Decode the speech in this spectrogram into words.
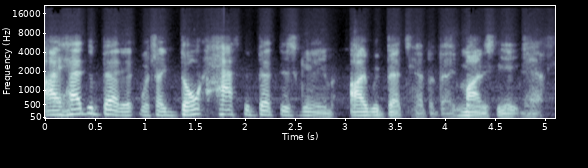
I had to bet it, which I don't have to bet this game, I would bet Tampa Bay minus the eight and a half.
